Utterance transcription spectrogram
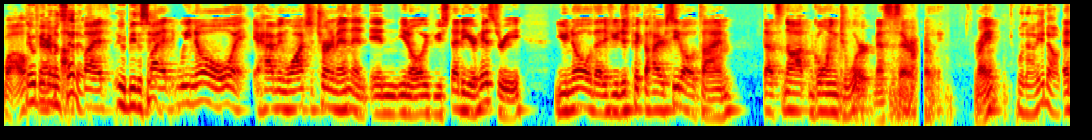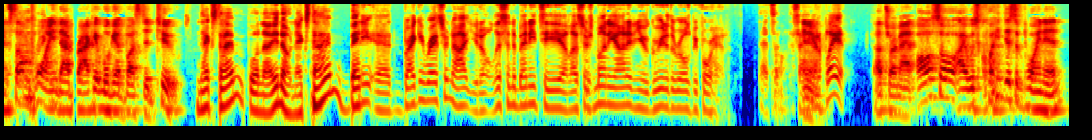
Well, There would be no enough, incentive. but It would be the same. But we know, having watched the tournament, and in you know, if you study your history, you know that if you just pick the higher seed all the time, that's not going to work necessarily, right? Well, now you know. At some point, that bracket will get busted too. Next time, well, now you know. Next time, Benny, uh, bragging rights or not, you don't listen to Benny T unless there's money on it and you agree to the rules beforehand. That's it. That's how you Anyway. got to play it. That's where I'm at. Also, I was quite disappointed,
